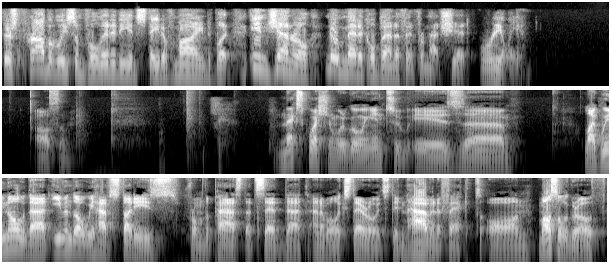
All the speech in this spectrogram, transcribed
There's probably some validity in state of mind, but in general, no medical benefit from that shit, really. Awesome. Next question we're going into is uh, like we know that even though we have studies from the past that said that anabolic steroids didn't have an effect on muscle growth,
